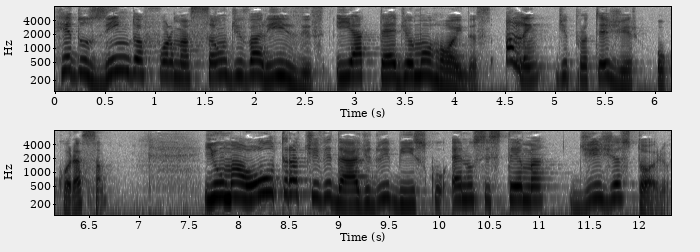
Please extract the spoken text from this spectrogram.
reduzindo a formação de varizes e até de hemorroidas, além de proteger o coração. E uma outra atividade do hibisco é no sistema digestório.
